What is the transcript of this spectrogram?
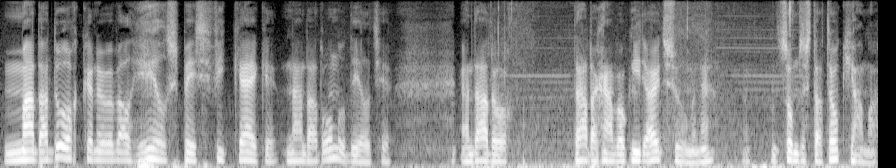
Maar daardoor kunnen we wel heel specifiek kijken naar dat onderdeeltje. En daardoor, daardoor gaan we ook niet uitzoomen. Hè? Want soms is dat ook jammer.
